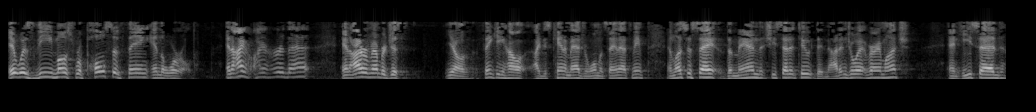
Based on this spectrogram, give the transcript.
it was the most repulsive thing in the world. And I, I heard that, and I remember just, you know, thinking how I just can't imagine a woman saying that to me. And let's just say the man that she said it to did not enjoy it very much. And he said,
